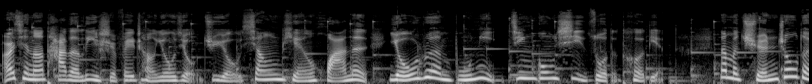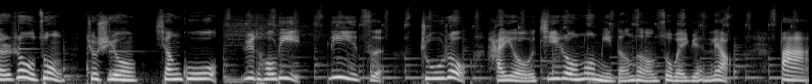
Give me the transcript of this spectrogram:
而且呢，它的历史非常悠久，具有香甜滑嫩、油润不腻、精工细作的特点。那么泉州的肉粽就是用香菇、芋头粒、栗子、猪肉，还有鸡肉、糯米等等作为原料，把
